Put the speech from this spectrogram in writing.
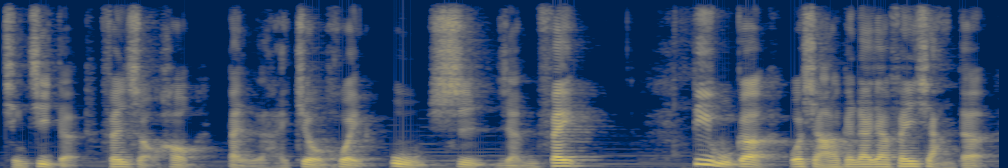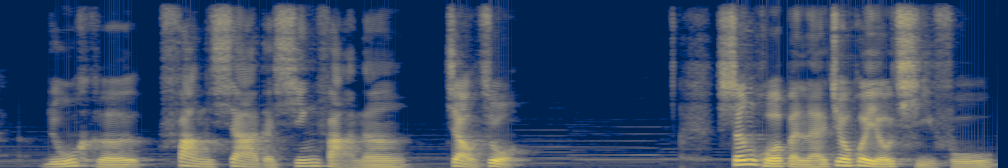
请记得，分手后。本来就会物是人非。第五个，我想要跟大家分享的如何放下的心法呢？叫做生活本来就会有起伏，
